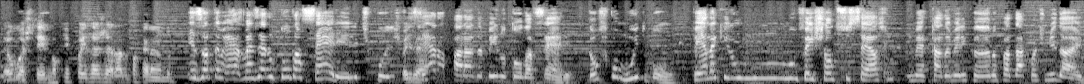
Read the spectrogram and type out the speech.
eu gostei porque foi exagerado pra caramba. Exatamente, mas era o tom da série. Ele, tipo, eles Pois é. fizeram a parada bem no tom da série. Então ficou muito bom. Pena que não, não fez tanto sucesso no mercado americano pra dar continuidade.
